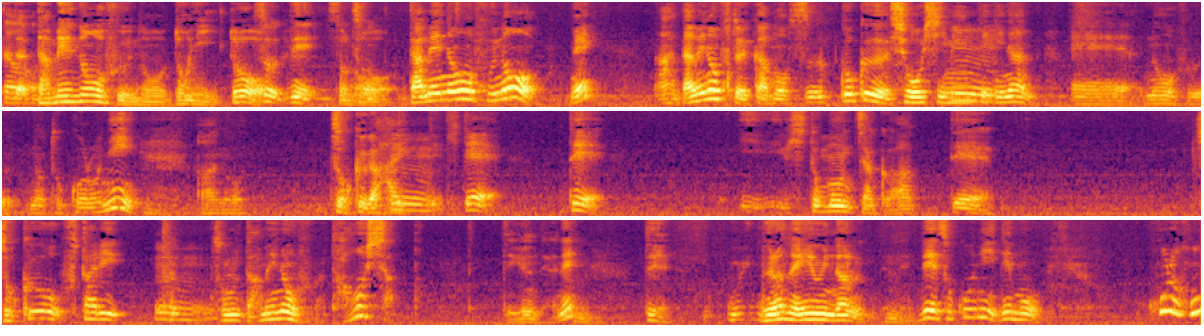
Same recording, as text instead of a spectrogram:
と。だダメ農夫のドニーとそうでそのそうダメ農夫のねあダメ農夫というかもうすっごく小市民的な、えー農夫のところに、あの族が入ってきて、でい一悶着あって族を2人たうん。そのダメ農夫が倒しちゃったって言うんだよね、で村の英雄になるんだよね、でそこにでもこれ本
